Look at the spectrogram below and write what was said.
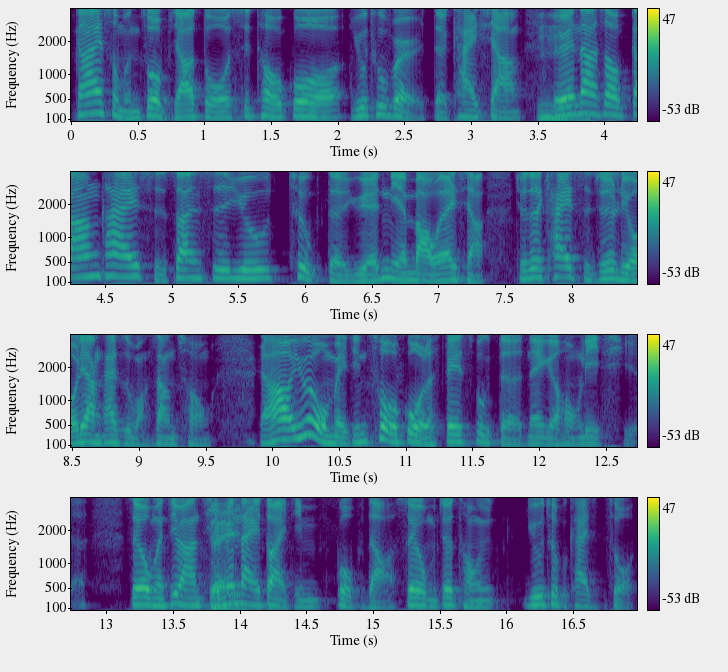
刚开始我们做比较多是透过 YouTuber 的开箱，因为那时候刚开始算是 YouTube 的元年吧，我在想就是开始就是流量开始往上冲，然后因为我们已经错过了 Facebook 的那个红利期了，所以我们基本上前面那一段已经过不到，所以我们就从 YouTube 开始做，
